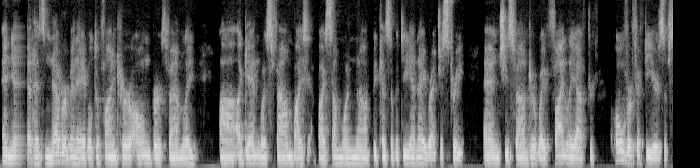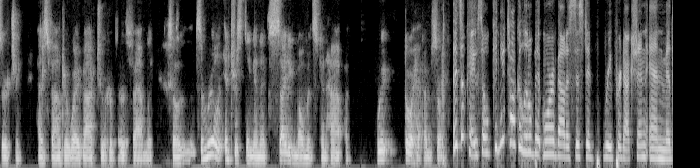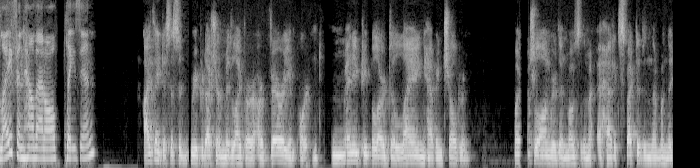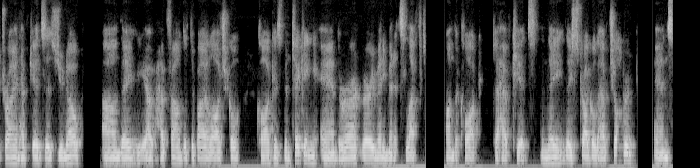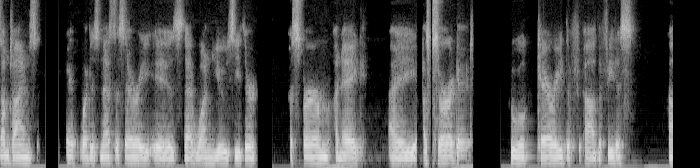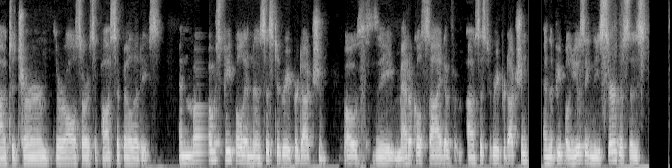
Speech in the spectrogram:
and yet has never been able to find her own birth family. Uh, again, was found by by someone uh, because of a DNA registry, and she's found her way finally after over 50 years of searching has found her way back to her birth family. So some real interesting and exciting moments can happen. We, go ahead. I'm sorry. It's okay. So, can you talk a little bit more about assisted reproduction and midlife and how that all plays in? I think assisted reproduction and midlife are, are very important. Many people are delaying having children much longer than most of them had expected. And then when they try and have kids, as you know, uh, they you know, have found that the biological clock has been ticking and there aren't very many minutes left on the clock to have kids. And they, they struggle to have children. And sometimes it, what is necessary is that one use either a sperm, an egg, a, a surrogate who will carry the, uh, the fetus uh, to term. There are all sorts of possibilities. And most people in assisted reproduction, both the medical side of assisted reproduction and the people using these services,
